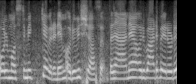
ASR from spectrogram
ഓൾമോസ്റ്റ് മിക്കവരുടെയും ഒരു വിശ്വാസം. ഇപ്പം ഞാൻ ഒരുപാട് പേരോട്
